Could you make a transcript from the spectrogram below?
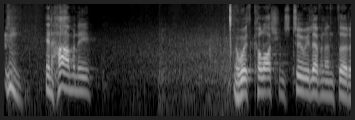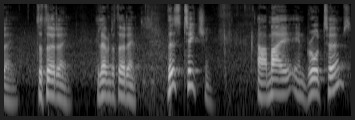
in harmony with Colossians 2 11 and 13 to 13. 11 to 13. This teaching uh, may, in broad terms,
